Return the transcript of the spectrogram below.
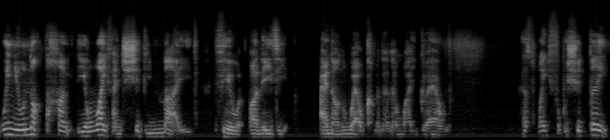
when you're not the home, the away fans should be made feel uneasy and unwelcome at an away ground. That's the way football should be,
